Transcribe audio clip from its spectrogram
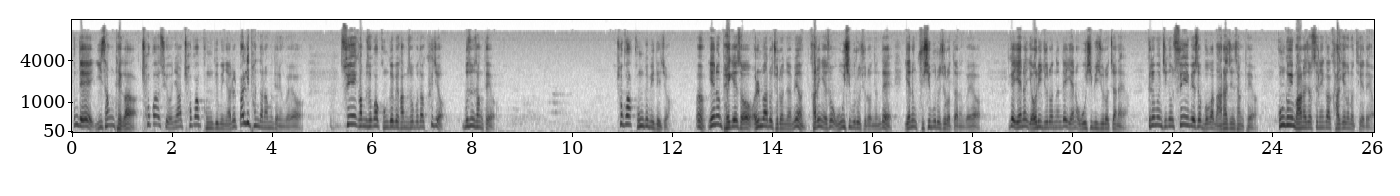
근데 이 상태가 초과 수요냐 초과 공급이냐를 빨리 판단하면 되는 거예요. 수요의 감소가 공급의 감소보다 크죠. 무슨 상태요? 초과 공급이 되죠. 어, 얘는 100에서 얼마로 줄었냐면 가령 에서 50으로 줄었는데 얘는 90으로 줄었다는 거예요. 그러니까 얘는 열이 줄었는데 얘는 50이 줄었잖아요. 그러면 지금 수요에 비해서 뭐가 많아진 상태예요. 공급이 많아졌으니까 가격은 어떻게 돼요?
